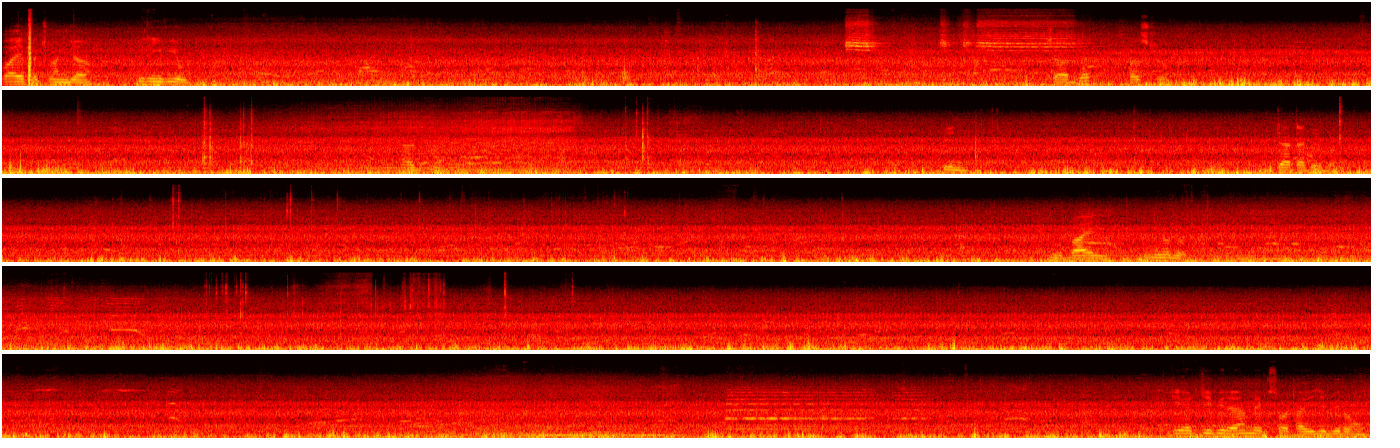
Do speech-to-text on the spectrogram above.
Y पचवंजा review charger first look pin data cable Rafael New Look. Eight G B RAM एक सौ अठाईस G B ROM.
